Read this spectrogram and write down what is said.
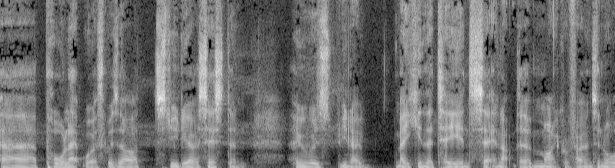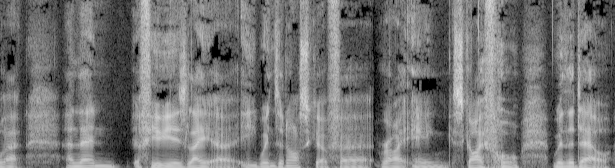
uh, Paul Epworth was our studio assistant who was, you know, making the tea and setting up the microphones and all that. And then a few years later, he wins an Oscar for writing Skyfall with Adele.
